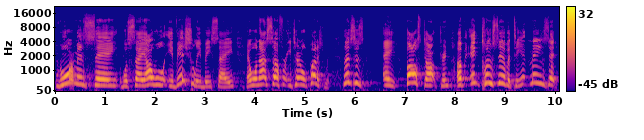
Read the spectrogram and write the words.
Mormons say will say, "I will eventually be saved and will not suffer eternal punishment." This is a false doctrine of inclusivity. It means that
